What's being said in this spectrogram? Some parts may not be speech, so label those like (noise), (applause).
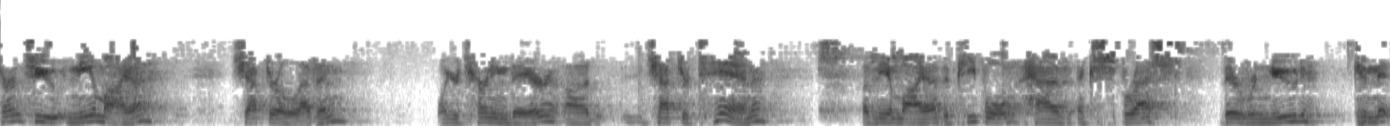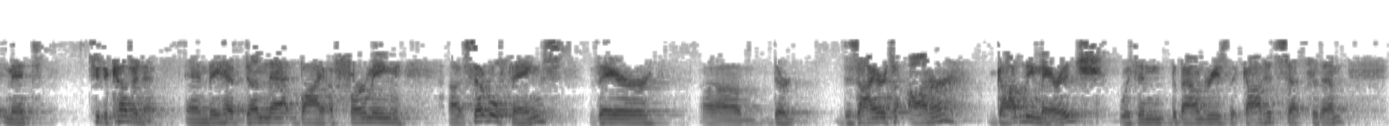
Turn to Nehemiah chapter 11. While you're turning there, uh, chapter 10 of Nehemiah, the people have expressed their renewed commitment to the covenant. And they have done that by affirming uh, several things. Their, um, their desire to honor godly marriage within the boundaries that God had set for them,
